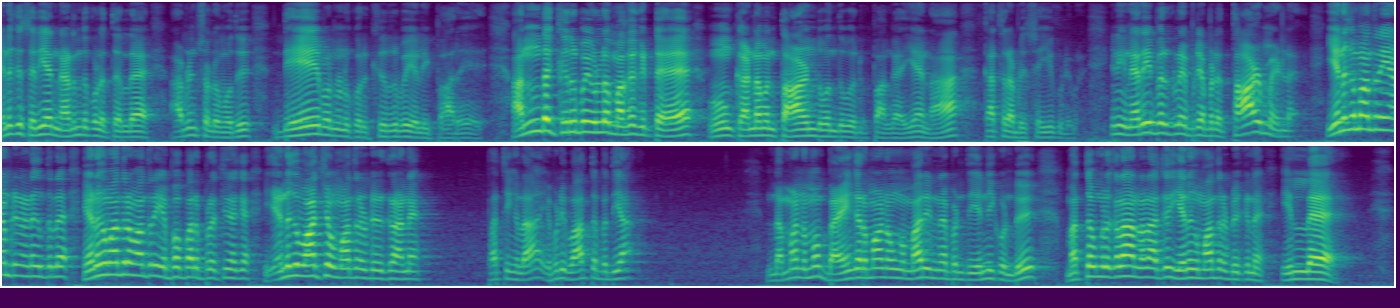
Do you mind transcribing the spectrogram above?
எனக்கு சரியாக நடந்து கொள்ள தெரில அப்படின்னு சொல்லும்போது தேவன் உனக்கு ஒரு கிருபை அளிப்பார். அந்த கிருபை உள்ள மகக்கிட்ட உன் கணவன் தாழ்ந்து வந்து இருப்பாங்க. ஏன்னா கத்தர் அப்படி செய்யக்கூடியவர். இன்றைக்கி நிறைய பேருக்குள்ளே இப்படி அப்படி தாழ்மை இல்லை. எனக்கு மாத்திரம் ஏன் அப்படி நடக்கிறதில்ல எனக்கு மாத்திரம் மாத்திரம் எப்போ பாரு பிரச்சனை எனக்கு வாட்சவன் மாத்திரம் இப்படி இருக்கிறானே. பார்த்தீங்களா எப்படி வார்த்தை பற்றியா இந்த அம்மா நம்ம பயங்கரமானவங்க மாதிரி என்ன பண்ணுது? எண்ணிக்கொண்டு மற்றவங்களுக்கெல்லாம் நல்லா இருக்குது எனக்கு மாத்திரம் இப்படி இருக்குன்னு. இல்லை.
